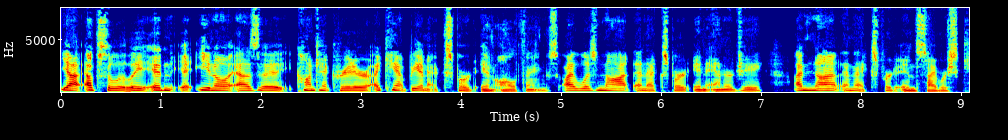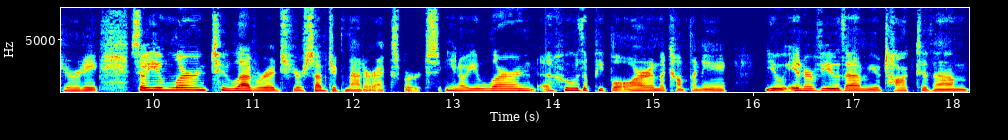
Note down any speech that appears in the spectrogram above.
Yeah, absolutely. And, eh, you know, as a content creator, I can't be an expert in all things. I was not an expert in energy. I'm not an expert in cybersecurity. So you learn to leverage your subject matter experts. You know, you learn who the people are in the company, you interview them, you talk to them,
